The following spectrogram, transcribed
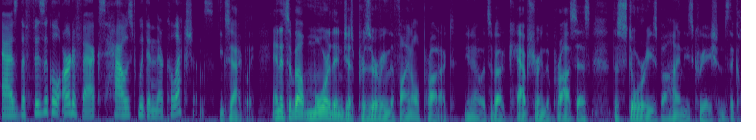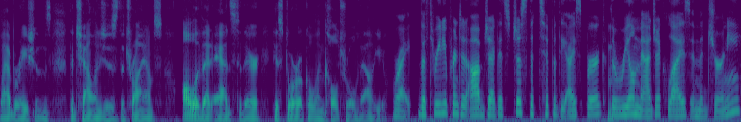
as the physical artifacts housed within their collections. Exactly. And it's about more than just preserving the final product. You know, it's about capturing the process, the stories behind these creations, the collaborations, the challenges, the triumphs, all of that adds to their historical and cultural value. Right. The 3D printed object, it's just the tip of the iceberg. Hmm. The real magic lies in the journey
